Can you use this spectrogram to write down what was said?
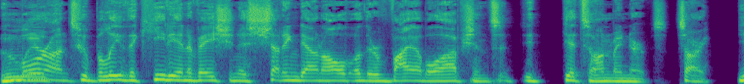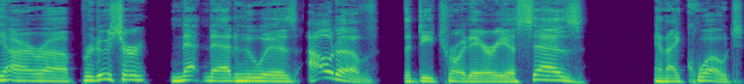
who is- morons who believe the key to innovation is shutting down all other viable options. It, it gets on my nerves. Sorry. Yeah, our uh, producer, NetNed, who is out of the Detroit area, says, and I quote,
